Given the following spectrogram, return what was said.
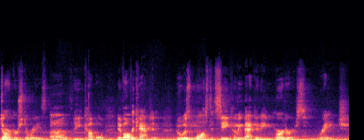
darker stories of the couple involved the captain who was lost at sea, coming back in a murderous rage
